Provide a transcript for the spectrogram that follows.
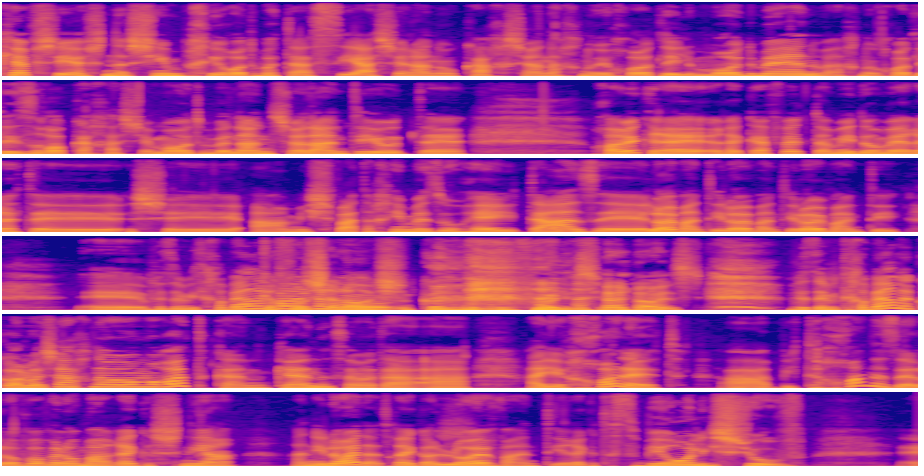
כיף שיש נשים בכירות בתעשייה שלנו, כך שאנחנו יכולות ללמוד מהן, ואנחנו יכולות לזרוק ככה שמות בנונשלנטיות. אה, בכל מקרה, רקפת תמיד אומרת אה, שהמשפט הכי מזוהה איתה זה לא הבנתי, לא הבנתי, לא הבנתי. אה, וזה מתחבר לכל כפול מה שאנחנו... שלוש. כפול שלוש. וזה מתחבר לכל מה שאנחנו אומרות כאן, כן? זאת אומרת, ה- ה- היכולת, הביטחון הזה לבוא ולומר, רגע, שנייה, אני לא יודעת, רגע, לא הבנתי, רגע, תסבירו לי שוב. אה,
